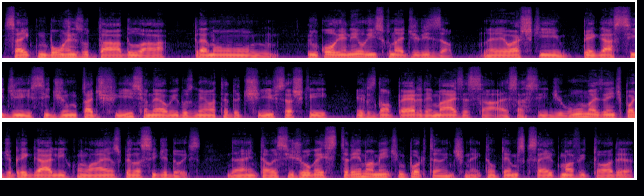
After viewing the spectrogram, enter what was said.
sair com um bom resultado lá para não, não correr nenhum risco na divisão. Né? Eu acho que pegar seed, seed 1 tá difícil, né? O Eagles ganhou até do Chiefs, acho que eles não perdem mais essa, essa Seed 1, mas a gente pode brigar ali com o Lions pela Seed 2. Né? Então esse jogo é extremamente importante. Né? Então temos que sair com uma vitória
